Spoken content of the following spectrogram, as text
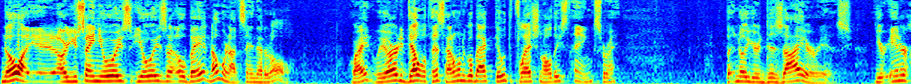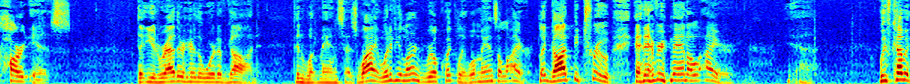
no, I, are you saying you always, you always uh, obey it? No, we're not saying that at all. Right? We already dealt with this. I don't want to go back deal with the flesh and all these things, right? But no, your desire is, your inner heart is, that you'd rather hear the Word of God than what man says. Why? What have you learned real quickly? Well, man's a liar. Let God be true and every man a liar. Yeah. We've come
